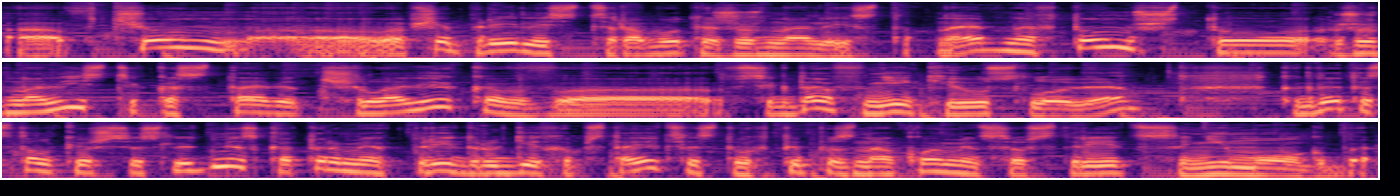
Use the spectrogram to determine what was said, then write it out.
А в чем а, вообще прелесть работы журналиста? Наверное, в том, что журналистика ставит человека в, а, всегда в некие условия, когда ты сталкиваешься с людьми, с которыми при других обстоятельствах ты познакомиться, встретиться не мог бы.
